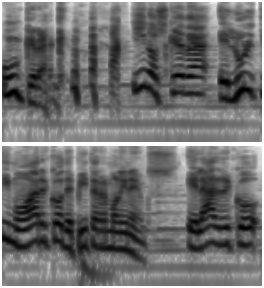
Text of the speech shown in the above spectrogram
un crack. y nos queda el último arco de Peter Molyneux, el arco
